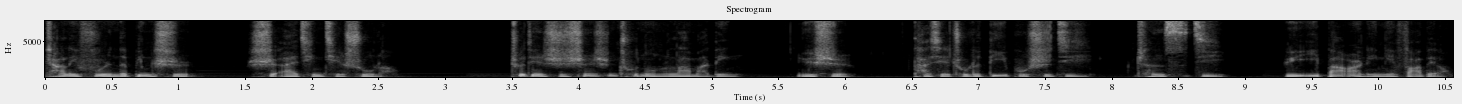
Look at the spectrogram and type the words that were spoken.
查理夫人的病逝使爱情结束了。这件事深深触动了拉马丁，于是。他写出了第一部诗集《沉思集》，于1820年发表，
